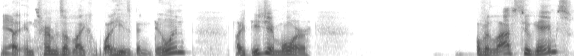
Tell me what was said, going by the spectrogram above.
Yeah. But in terms of like what he's been doing, like DJ Moore, over the last two games,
